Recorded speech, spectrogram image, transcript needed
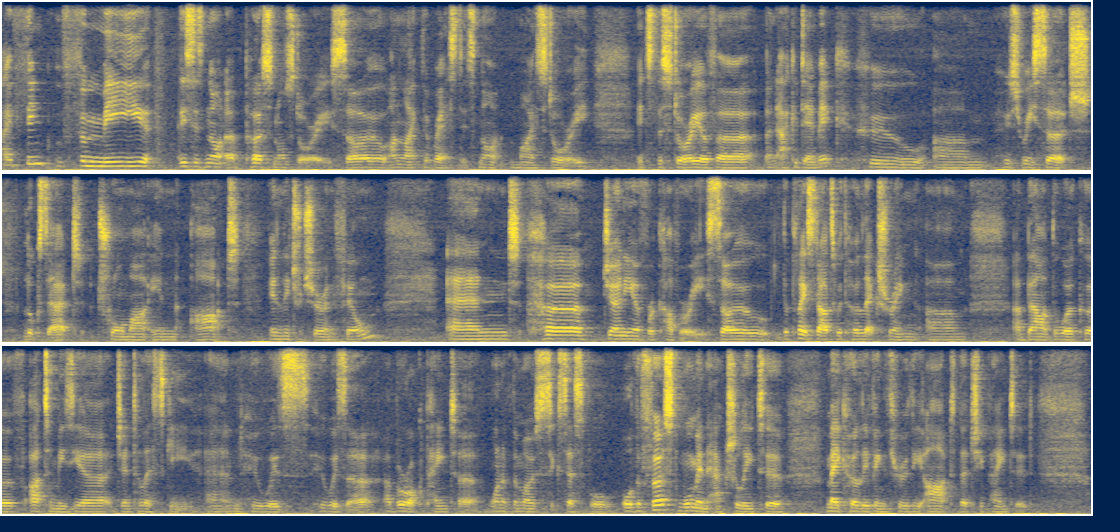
I think for me, this is not a personal story. So, unlike the rest, it's not my story. It's the story of a, an academic who um, whose research looks at trauma in art, in literature, and film, and her journey of recovery. So, the play starts with her lecturing. Um, about the work of Artemisia Gentileschi, and who was who was a, a, Baroque painter, one of the most successful, or the first woman actually to make her living through the art that she painted.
